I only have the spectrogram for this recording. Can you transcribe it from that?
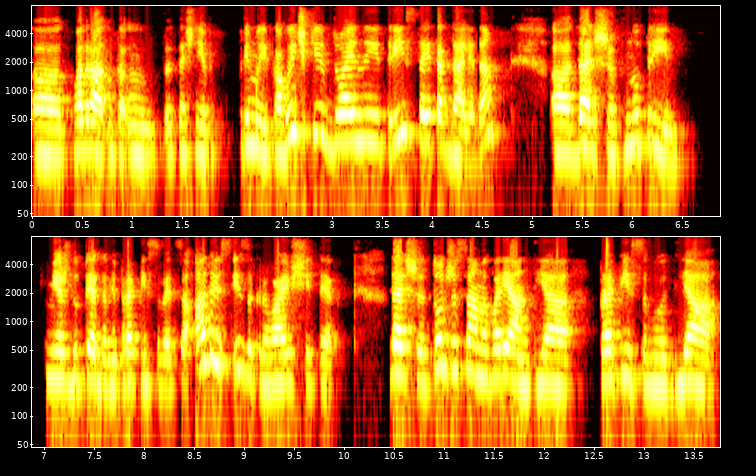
э, квадрат, э, точнее, прямые кавычки двойные, 300 и так далее, да. Э, дальше внутри между тегами прописывается адрес и закрывающий тег. Дальше тот же самый вариант я прописываю для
